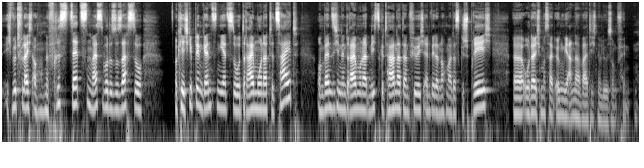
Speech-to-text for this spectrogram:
ich würde vielleicht auch noch eine Frist setzen, weißt du, wo du so sagst, so, okay, ich gebe dem Ganzen jetzt so drei Monate Zeit und wenn sich in den drei Monaten nichts getan hat, dann führe ich entweder nochmal das Gespräch äh, oder ich muss halt irgendwie anderweitig eine Lösung finden.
